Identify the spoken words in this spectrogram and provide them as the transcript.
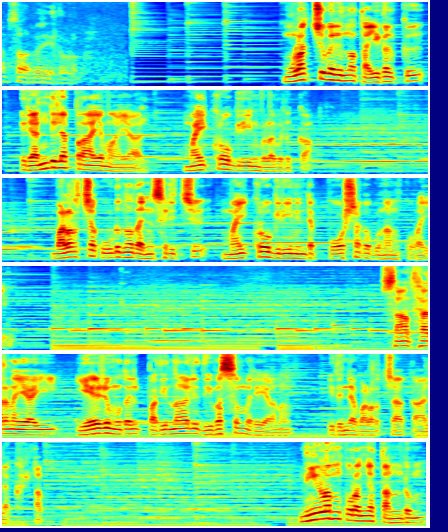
അബ്സോർബ് ചെയ്തോളും. മുളച്ചു വരുന്ന തൈകൾക്ക് രണ്ടില പ്രായമായാൽ മൈക്രോഗ്രീൻ വിളവെടുക്കാം. വളർച്ച കൂടുന്നതനുസരിച്ച് മൈക്രോഗ്രീനിന്റെ പോഷക ഗുണം കുറയും. സാധാരണയായി ഏഴ് മുതൽ പതിനാല് ദിവസം വരെയാണ് ഇതിന്റെ വളർച്ചാ കാലഘട്ടം. നീളം കുറഞ്ഞ തണ്ടും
